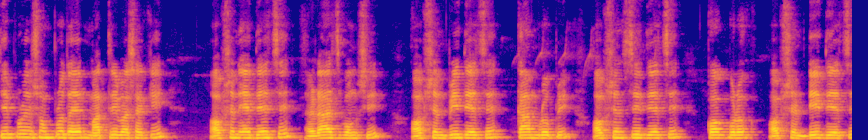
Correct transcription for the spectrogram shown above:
ত্রিপুরী সম্প্রদায়ের মাতৃভাষা কি? অপশন এ দিয়েছে রাজবংশী, অপশন বি দিয়েছে কামরূপী, অপশন সি দিয়েছে ককবরক, অপশন ডি দিয়েছে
